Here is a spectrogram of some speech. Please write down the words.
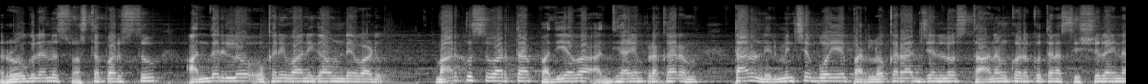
రోగులను స్వస్థపరుస్తూ అందరిలో ఒకని వానిగా ఉండేవాడు. మార్కు సువార్త పదియవ అధ్యాయం ప్రకారం తాను నిర్మించబోయే పరలోక రాజ్యంలో స్థానం కొరకు తన శిష్యులైన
